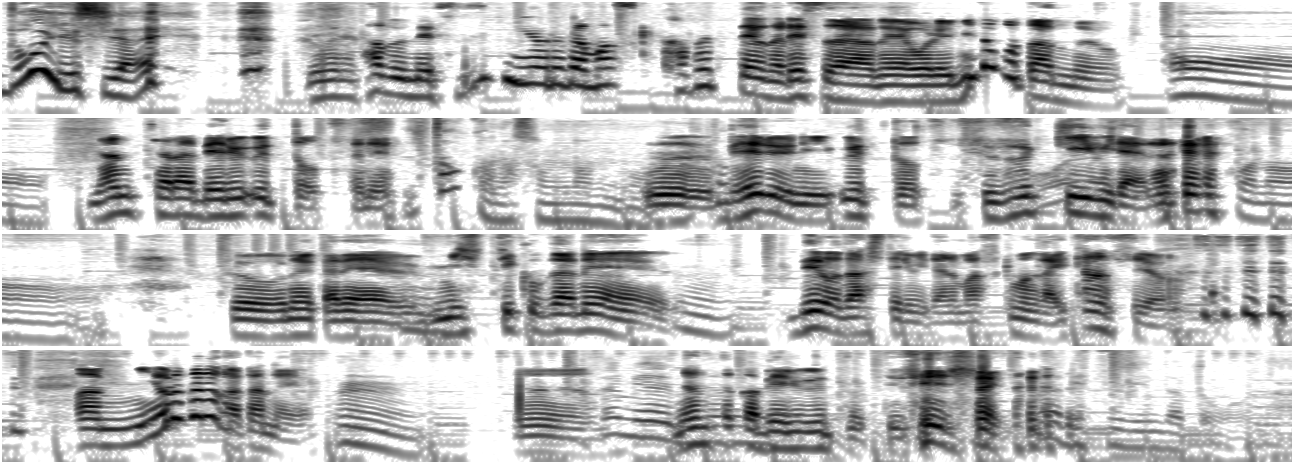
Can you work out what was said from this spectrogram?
どういう試合？でもね、多分ね、鈴木みのるがマスク被ったようなレスラーね、俺見たことあんのよ。おー。なんちゃらベルウッドっつってね。いたかな、そんなの。うん、いたベルにウッドっつって鈴木みたいなね。かなそう、なんかね、うんミスティコがねう、ん。ベロ出してるみたいなマスクマンがいたんすよ。まあ、ミノルかどうかわかんないよ。うん。うん。なんとかベルウッドっていう選手がいた別人だと思うな。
